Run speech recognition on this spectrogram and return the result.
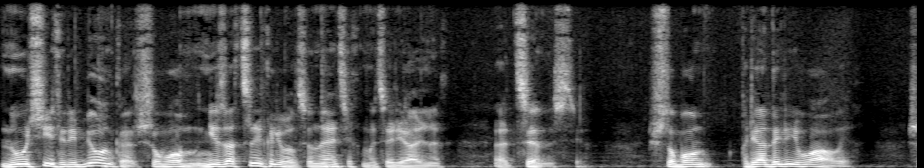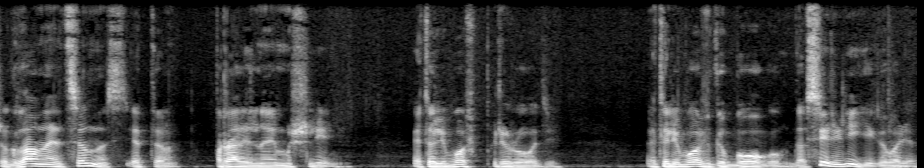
научить ребенка, чтобы он не зацикливался на этих материальных э, ценностях, чтобы он преодолевал их. Что главная ценность – это правильное мышление, это любовь к природе, это любовь к Богу. Да, все религии говорят.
